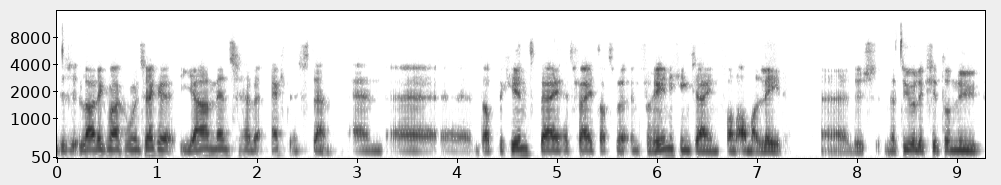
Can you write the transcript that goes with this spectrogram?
dus laat ik maar gewoon zeggen, ja, mensen hebben echt een stem. En uh, uh, dat begint bij het feit dat we een vereniging zijn van allemaal leden. dus natuurlijk zit er nu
